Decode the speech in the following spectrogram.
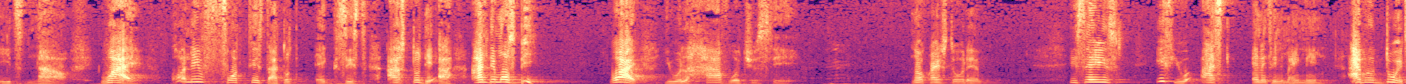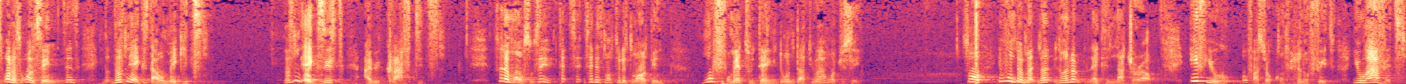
it now. Why? Calling for things that don't exist as though they are. And they must be. Why? You will have what you say. No, Christ told them. He says, if you ask anything in my name, I will do it. What is one? He says, it doesn't exist, I will make it. It doesn't exist, I will craft it. Tell them also, say, say, say this to this mountain. Move from here to there, don't that. You have what you say. So even though it's not like it's natural, if you offer your confession of faith, you have it.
